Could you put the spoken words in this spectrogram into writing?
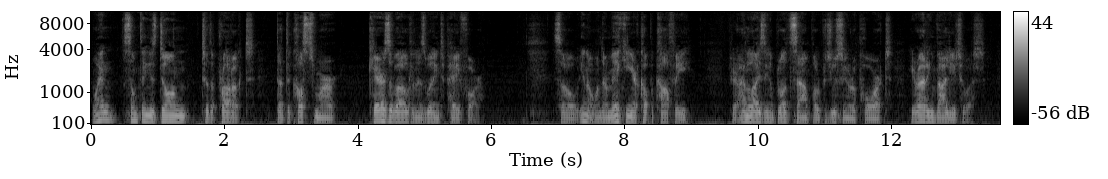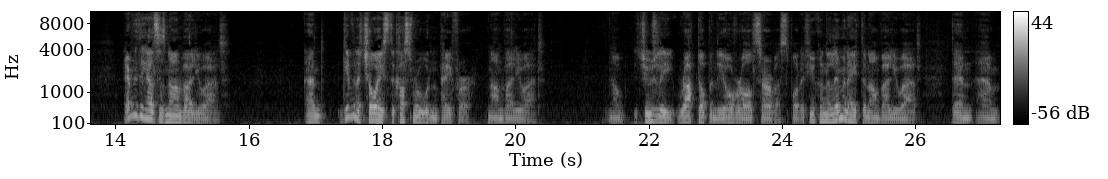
when something is done to the product that the customer cares about and is willing to pay for. So, you know, when they're making your cup of coffee, if you're analyzing a blood sample, producing a report, you're adding value to it. Everything else is non value add. And given a choice, the customer wouldn't pay for non value add. Now, it's usually wrapped up in the overall service. But if you can eliminate the non value add, then um,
